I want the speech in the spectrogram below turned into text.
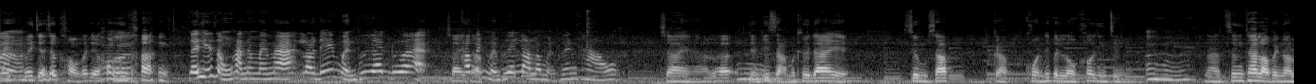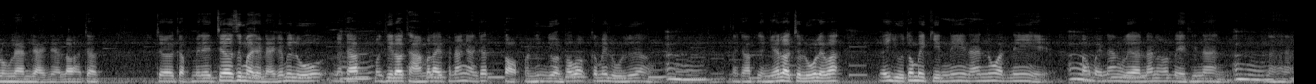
ไม่อ่าไม่เจอเจ้าของก็เจอห้องข้าง และที่สำคัญทำไมมาเราได้เหมือนเพื่อนด้วย ใช่ครับ เขาเป็นเหมือนเพื่อนเราเราเหมือนเพื่อนเขา ๆใช่ฮะแล้วอืมอย่างที่สามก็คือได้ซึมซับกับคนที่เป็นโลเคอลจริงอือหือ ๆนะซึ่งถ้าเราไปนอนโรงแรมใหญ่เนี่ยเราอาจจะเจอกับเมเนเจอร์ซึ่งมาจากไหนก็ไม่รู้นะครับอืมบางทีเราถามอะไรพนักงานก็ตอบมันทิ้งโยนเพราะว่าก็ไม่รู้เรื่อง อือหือ นะครับอย่างเงี้ยเราจะรู้เลยว่าเอ้ยอยู่ต้องไปกินนี่นะนวดนี่อืม ต้องไปนั่งเรือนั่งรถเมล์ที่นั่นอือหือนะฮะ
